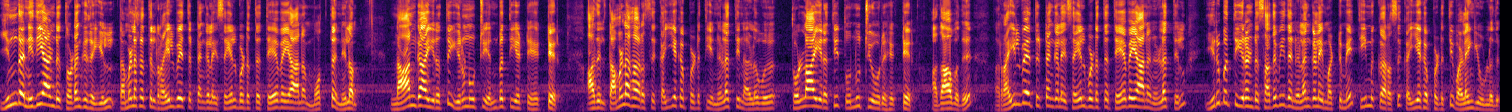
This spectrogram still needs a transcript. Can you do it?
இந்த நிதியாண்டு தொடங்குகையில் தமிழகத்தில் ரயில்வே திட்டங்களை செயல்படுத்த தேவையான மொத்த நிலம் நான்காயிரத்து இருநூற்றி எண்பத்தி எட்டு ஹெக்டேர். அதில் தமிழக அரசு கையகப்படுத்திய நிலத்தின் அளவு தொள்ளாயிரத்தி தொண்ணூற்றி ஒரு ஹெக்டேர். அதாவது ரயில்வே திட்டங்களை செயல்படுத்த தேவையான நிலத்தில் இருபத்தி இரண்டு சதவீத நிலங்களை மட்டுமே திமுக அரசு கையகப்படுத்தி வழங்கியுள்ளது.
